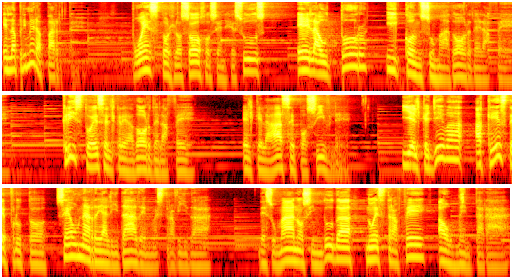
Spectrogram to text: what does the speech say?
en la primera parte. Puestos los ojos en Jesús, el autor y consumador de la fe. Cristo es el creador de la fe, el que la hace posible y el que lleva a que este fruto sea una realidad en nuestra vida. De su mano, sin duda, nuestra fe aumentará.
